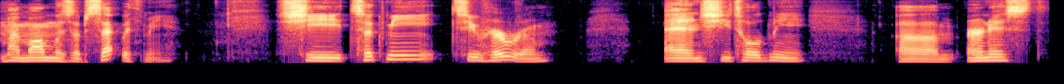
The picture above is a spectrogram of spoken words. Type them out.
my mom was upset with me. She took me to her room and she told me, um, Ernest,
